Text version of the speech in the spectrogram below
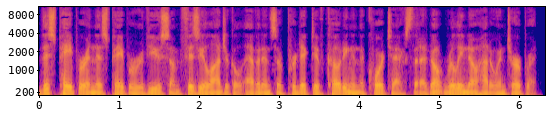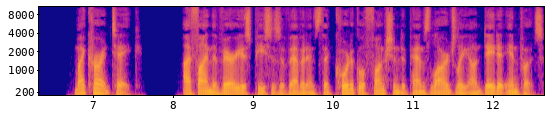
This paper and this paper review some physiological evidence of predictive coding in the cortex that I don't really know how to interpret. My current take. I find the various pieces of evidence that cortical function depends largely on data inputs,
